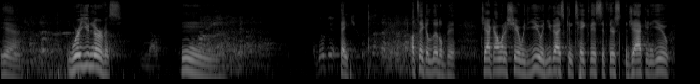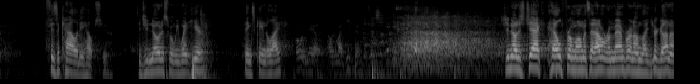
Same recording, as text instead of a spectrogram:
it. yeah. Were you nervous? No. Hmm. A little bit. Thank you. I'll take a little bit. Jack, I want to share with you, and you guys can take this if there's some Jack in you. Physicality helps you. Did you notice when we went here, things came to life? Oh, yeah. I was in my defense position. Did you notice Jack held for a moment, and said, I don't remember, and I'm like, you're gonna.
